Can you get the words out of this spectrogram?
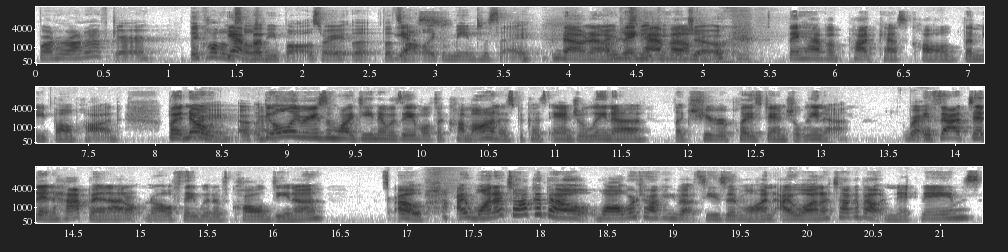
brought her on after. They call themselves yeah, but, meatballs, right? That, that's yes. not like mean to say. No, no, I'm they have um, a joke. They have a podcast called the Meatball Pod. But no, right, okay. the only reason why Deena was able to come on is because Angelina, like, she replaced Angelina. Right. If that didn't happen, I don't know if they would have called Deena. Oh, I want to talk about while we're talking about season one, I want to talk about nicknames.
